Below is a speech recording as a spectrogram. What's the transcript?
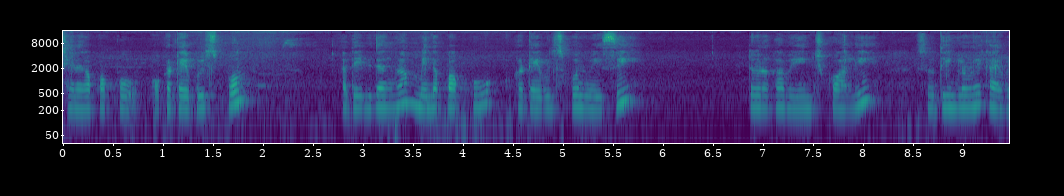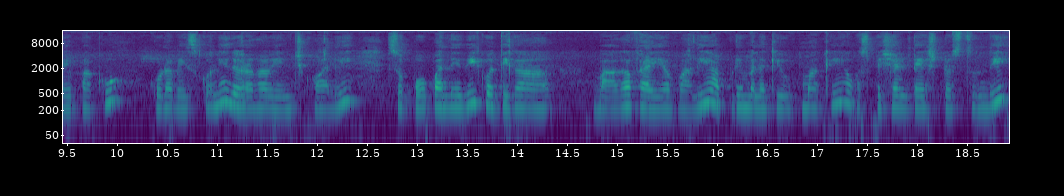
శనగపప్పు ఒక టేబుల్ స్పూన్ అదేవిధంగా మినపప్పు ఒక టేబుల్ స్పూన్ వేసి దూరగా వేయించుకోవాలి. సో దీనిలోనే కరివేపాకు కూడా వేసుకొని దూరగా వేయించుకోవాలి. సో పోపు అనేది కొద్దిగా బాగా ఫ్రై అవ్వాలి. అప్పుడే మనకి ఉప్మాకి ఒక స్పెషల్ టేస్ట్ వస్తుంది.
